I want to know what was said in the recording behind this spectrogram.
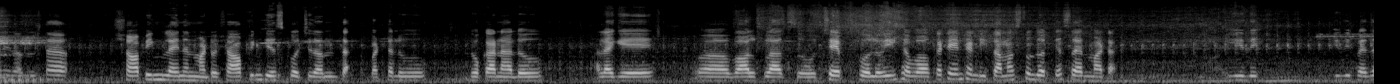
ఇదంతా షాపింగ్ లైన్ అనమాట షాపింగ్ చేసుకోవచ్చు ఇదంతా. బట్టలు దుకాణాలు అలాగే వాల్ క్లాత్స్ చెప్పులు ఇంకా ఒకటేంటండి ఈ సమస్తం దొరికేస్తాయి అనమాట ఇది ఇది పెద్ద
